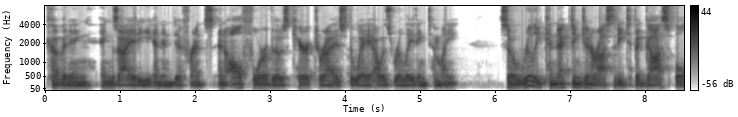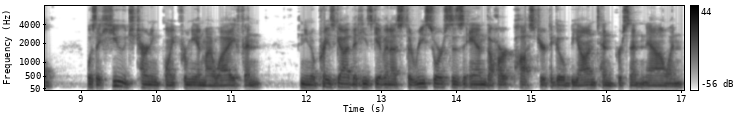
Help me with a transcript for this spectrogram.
coveting, anxiety, and indifference. And all four of those characterized the way I was relating to money. So, really connecting generosity to the gospel was a huge turning point for me and my wife. And and, you know, praise God that He's given us the resources and the heart posture to go beyond 10% now. And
